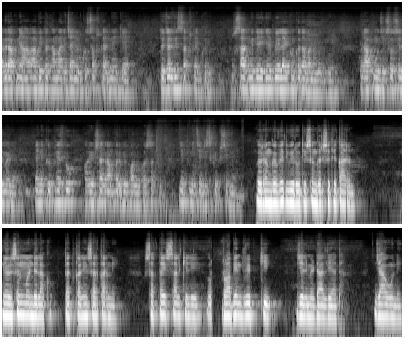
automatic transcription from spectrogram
अगर आपने अभी तक हमारे चैनल को सब्सक्राइब नहीं किया तो जल्दी सब्सक्राइब करें और साथ में दिए गए बेल आइकन को दबाना मत भूलें और आप मुझे सोशल मीडिया यानी कि फेसबुक और इंस्टाग्राम पर भी फॉलो कर सकते लिंक नीचे डिस्क्रिप्शन में। रंगभेद विरोधी संघर्ष के कारण नेल्सन मंडेला को तत्कालीन सरकार ने 27 साल के लिए रॉबिन द्वीप की जेल में डाल दिया था, जहाँ उन्हें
